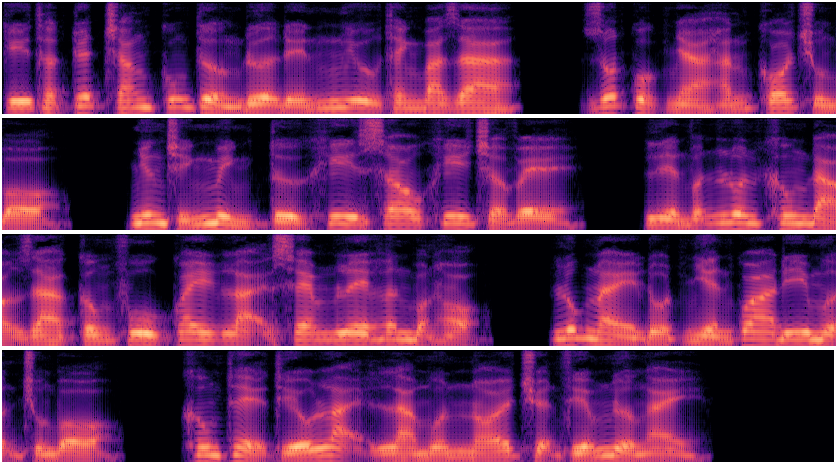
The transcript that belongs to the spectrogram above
Kỳ thật tuyết trắng cũng tưởng đưa đến Ngưu Thanh Ba ra, rốt cuộc nhà hắn có chuồng bò, nhưng chính mình từ khi sau khi trở về, liền vẫn luôn không đảo ra công phu quay lại xem Lê Hân bọn họ, lúc này đột nhiên qua đi mượn chuồng bò, không thể thiếu lại là muốn nói chuyện phiếm nửa ngày.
